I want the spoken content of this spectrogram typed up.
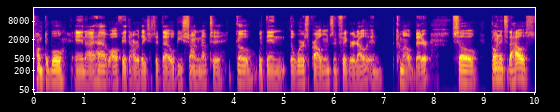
comfortable and I have all faith in our relationship that will be strong enough to go within the worst problems and figure it out and come out better. So going into the house,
